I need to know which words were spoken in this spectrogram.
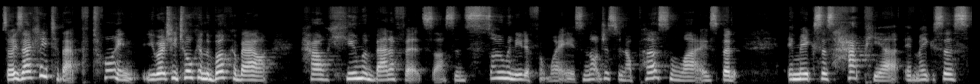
So, exactly to that point, you actually talk in the book about how humor benefits us in so many different ways, not just in our personal lives, but it makes us happier, it makes us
